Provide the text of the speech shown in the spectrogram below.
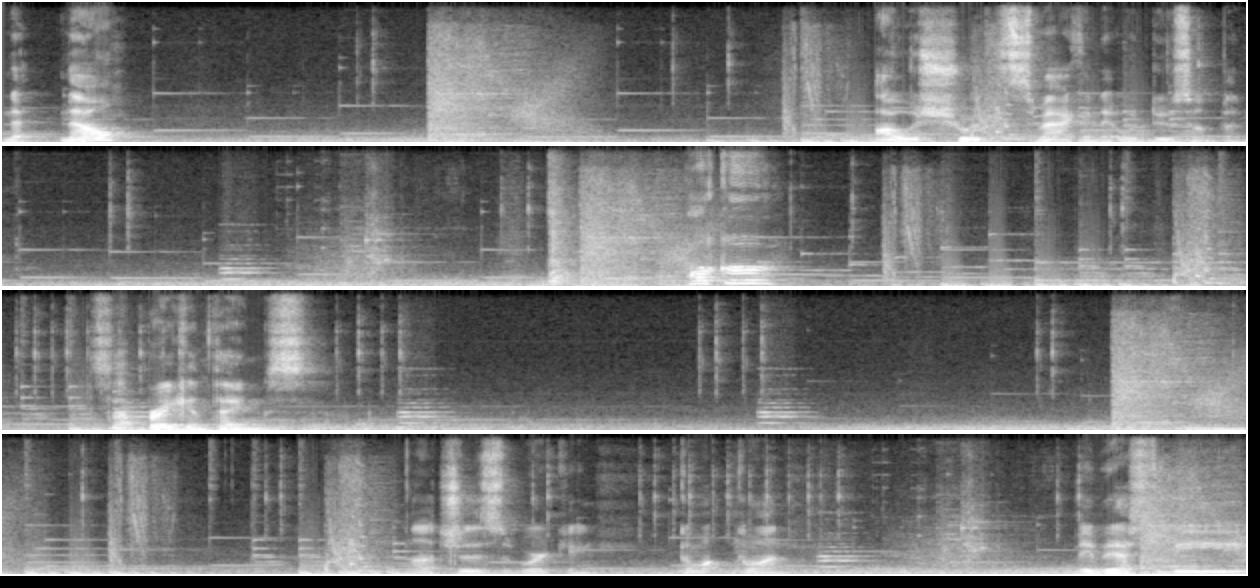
N no? I was sure that smacking it would do something. Parker! Stop breaking things. Hmm. Not sure this is working. Come on, come on. Maybe it has to be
